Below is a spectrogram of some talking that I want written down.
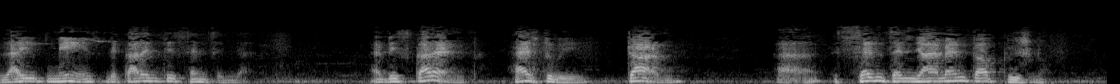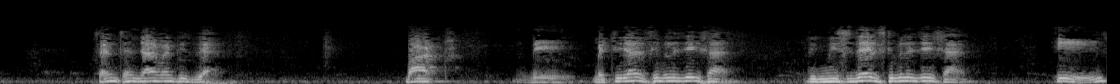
life means the current is sense enjoyment. And this current has to be turned uh, sense enjoyment of Krishna. Sense enjoyment is there. But the material civilization, the misled civilization is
